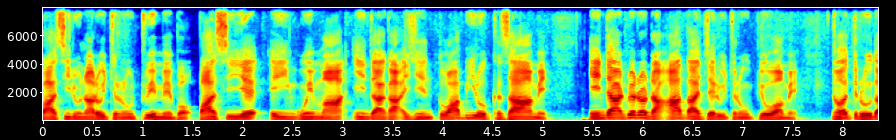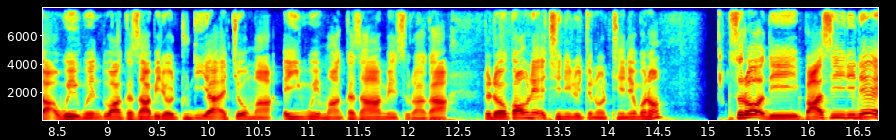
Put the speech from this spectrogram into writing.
ဘာစီလိုနာတို့ကျွန်တော်တို့တွေ့မယ်ပေါ့ဘာစီရဲ့အိမ်ကွင်းမှာအင်တာကအရင်သွားပြီးတော့ကစားရမယ် အင်တာအတွက်တော့ဒါအားသာချက်လို့ကျွန်တော်ပြောရမယ်နော်သူတို့ဒါအဝေးကွင်းသွားကစားပြီးတော့ဒုတိယအကြော့မှာအိမ်ကွင်းမှာကစားရမယ်ဆိုတာကတော်တော်ကောင်းတဲ့အခြေအနေလို့ကျွန်တော်ထင်တယ်ပေါ့နော်ဆိုတော့ဒီဘာစီဒီနဲ့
